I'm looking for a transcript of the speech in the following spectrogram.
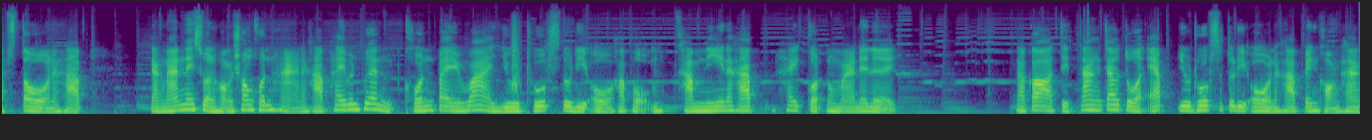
App Store นะครับ จากนั้นในส่วนของช่องค้นหานะครับ ให้เพื่อนๆ ค้นไปว่า YouTube Studio ครับผมคำนี้นะครับให้กดลงมาได้เลย แล้วก็ติดตั้งเจ้าตัวแอป YouTube Studio นะครับ เป็นของทาง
